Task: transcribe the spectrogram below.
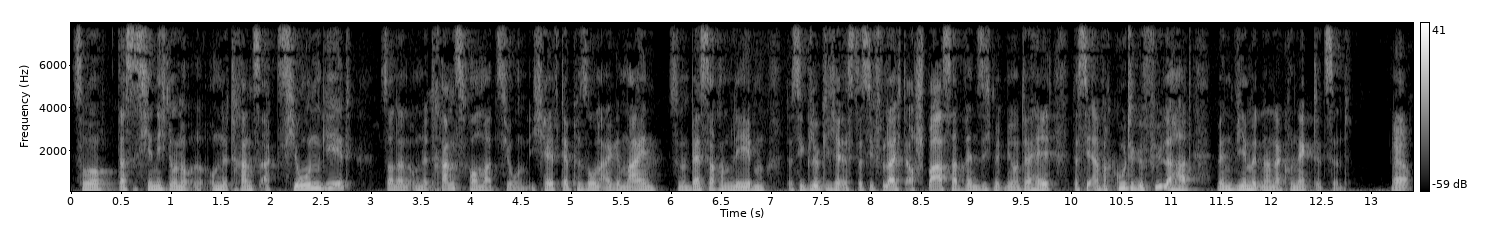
so dass es hier nicht nur um eine Transaktion geht, sondern um eine Transformation. Ich helfe der Person allgemein zu einem besseren Leben, dass sie glücklicher ist, dass sie vielleicht auch Spaß hat, wenn sie sich mit mir unterhält, dass sie einfach gute Gefühle hat, wenn wir miteinander connected sind. Ja.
